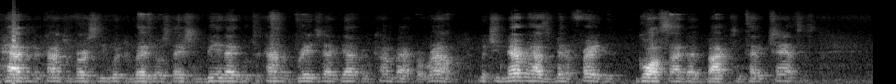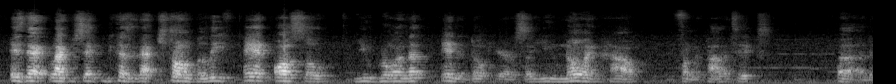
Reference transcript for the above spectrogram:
having the controversy with the radio station, being able to kind of bridge that gap and come back around. But you never has been afraid to go outside that box and take chances. Is that, like you said, because of that strong belief and also you growing up in the dope era, so you knowing how from the politics, uh, the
